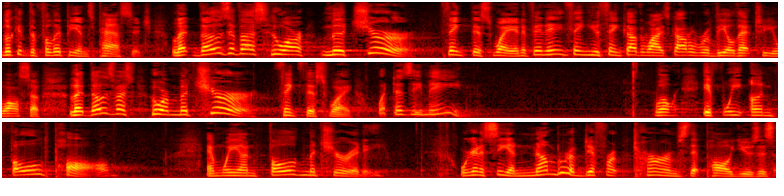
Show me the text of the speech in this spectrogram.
Look at the Philippians passage. Let those of us who are mature think this way. And if in anything you think otherwise, God will reveal that to you also. Let those of us who are mature think this way. What does he mean? Well, if we unfold Paul and we unfold maturity, we're going to see a number of different terms that Paul uses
